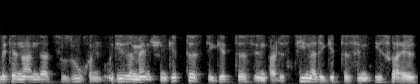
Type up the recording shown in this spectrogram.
miteinander zu suchen. Und diese Menschen gibt es, die gibt es in Palästina, die gibt es in Israel.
